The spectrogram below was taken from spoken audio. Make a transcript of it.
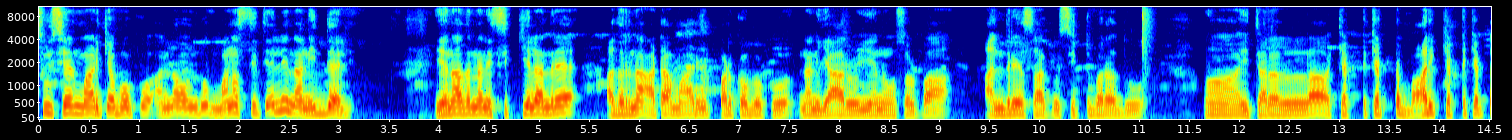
ಸೂಸೈಡ್ ಮಾಡ್ಕೋಬೇಕು ಅನ್ನೋ ಒಂದು ಮನಸ್ಥಿತಿಯಲ್ಲಿ ನಾನು ಇದ್ದೆ ಅಲ್ಲಿ. ಏನಾದರೂ ನನಗೆ ಸಿಕ್ಕಿಲ್ಲ ಅಂದರೆ ಅದನ್ನ ಹಠ ಮಾಡಿ ಪಡ್ಕೋಬೇಕು. ನನಗೆ ಯಾರು ಏನು ಸ್ವಲ್ಪ ಅಂದರೆ ಸಾಕು, ಸಿಟ್ಟು ಬರೋದು ಈ ಥರ ಎಲ್ಲ ಕೆಟ್ಟ ಕೆಟ್ಟ, ಭಾರಿ ಕೆಟ್ಟ ಕೆಟ್ಟ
